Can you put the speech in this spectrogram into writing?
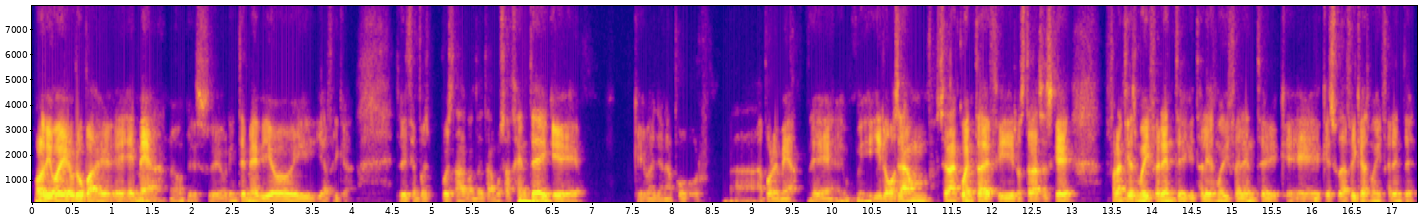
bueno, digo Europa, EMEA, ¿no? que es Oriente Medio y África. Entonces dicen, pues, pues nada, contratamos a gente y que, que vayan a por, a, por EMEA. Eh, y luego se dan, se dan cuenta de decir, ostras, es que Francia es muy diferente, que Italia es muy diferente, que, Sudáfrica es muy diferente.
